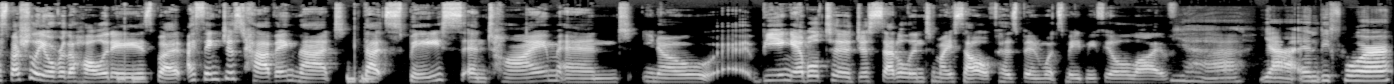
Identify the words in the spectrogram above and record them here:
especially over the holidays. But I think just having that that space and time, and you know, being able to just settle into myself has been what's made me feel alive. Yeah, yeah. And before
